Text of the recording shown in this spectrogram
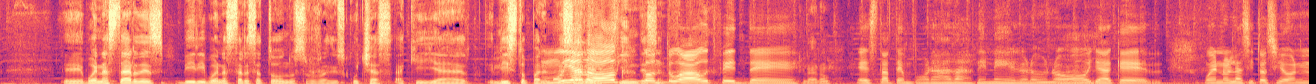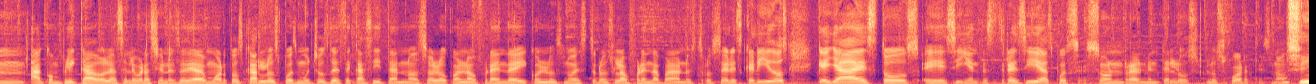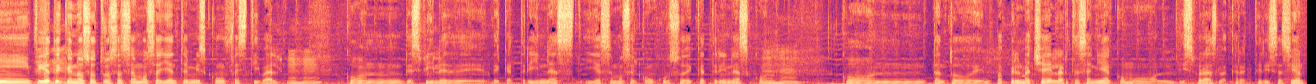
Eh, buenas tardes, Viri. Buenas tardes a todos nuestros radioescuchas. Aquí ya listo para empezar el fin de con tu outfit de claro esta temporada de negro, ¿no? Ya que, bueno, la situación ha complicado las celebraciones de Día de Muertos, Carlos, pues muchos desde casita, no solo con la ofrenda y con los nuestros, la ofrenda para nuestros seres queridos, que ya estos eh, siguientes tres días, pues son realmente los, los fuertes, ¿no? Sí, fíjate que nosotros hacemos allá en Temisco un festival con desfile de, de Catrinas y hacemos el concurso de Catrinas con con tanto en papel maché, la artesanía, como el disfraz, la caracterización.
